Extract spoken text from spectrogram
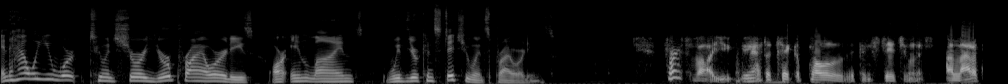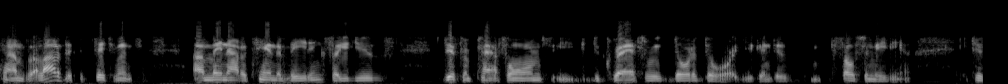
And how will you work to ensure your priorities are in line with your constituents' priorities? First of all, you, you have to take a poll of the constituents. A lot of times, a lot of the constituents uh, may not attend a meeting, so you use different platforms. You do grassroots, door to door. You can do social media to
